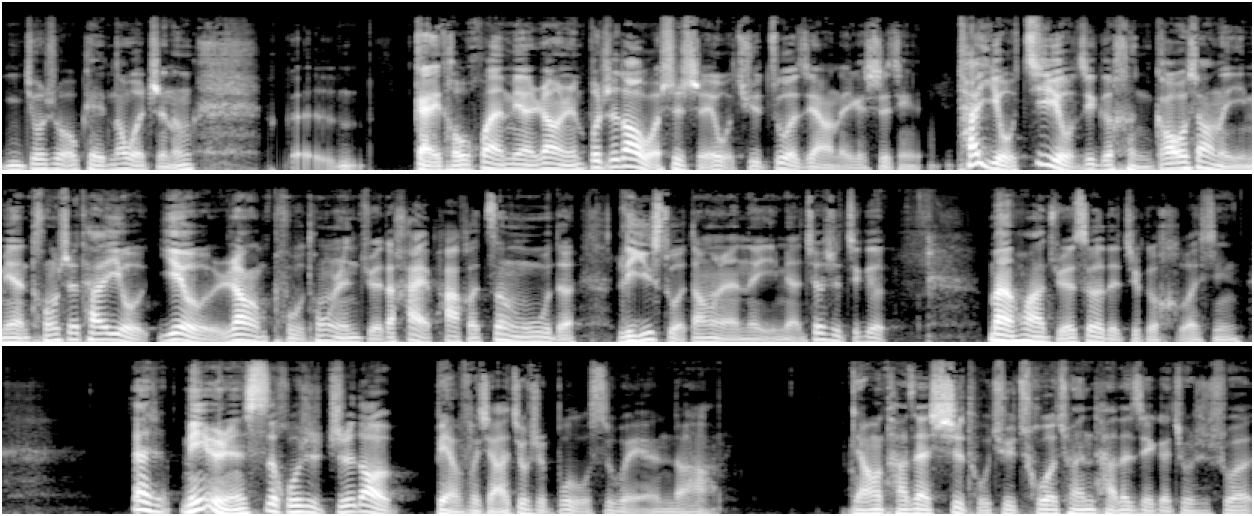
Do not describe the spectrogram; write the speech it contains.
你就说 OK，那我只能呃改头换面，让人不知道我是谁，我去做这样的一个事情。他有既有这个很高尚的一面，同时他有也有让普通人觉得害怕和憎恶的理所当然的一面。这是这个漫画角色的这个核心。但是谜语人似乎是知道。蝙蝠侠就是布鲁斯韦恩的哈，然后他在试图去戳穿他的这个，就是说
